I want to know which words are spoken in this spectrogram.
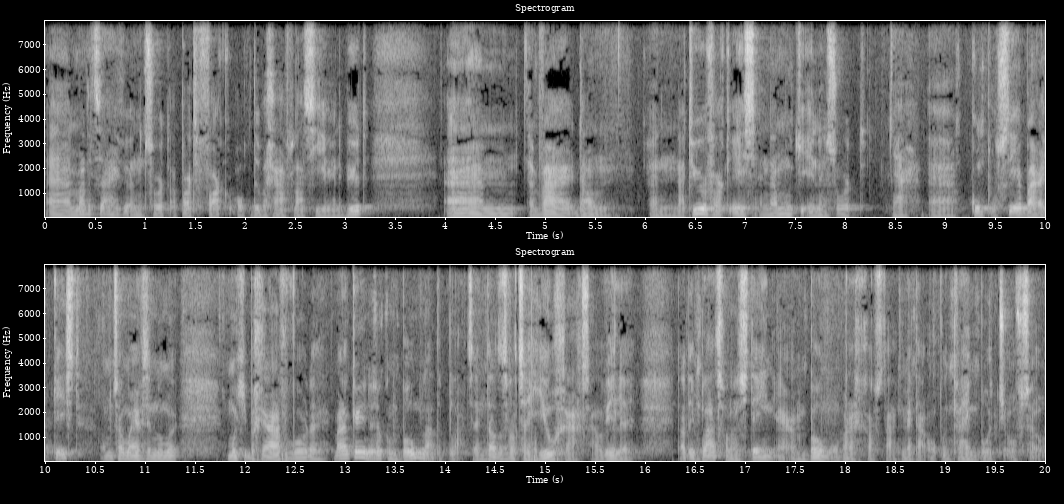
Maar dat is eigenlijk een soort apart vak op de begraafplaats hier in de buurt. Um, waar dan een natuurvak is en dan moet je in een soort ja, uh, composteerbare kist, om het zo maar even te noemen, moet je begraven worden. Maar dan kun je dus ook een boom laten plaatsen. En dat is wat zij heel graag zou willen. Dat in plaats van een steen er een boom op haar graf staat met daarop een klein bordje of zo.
